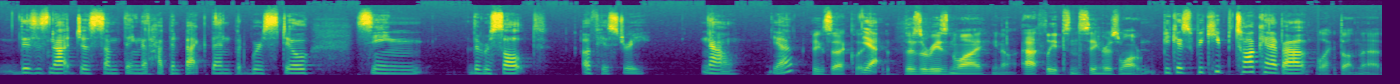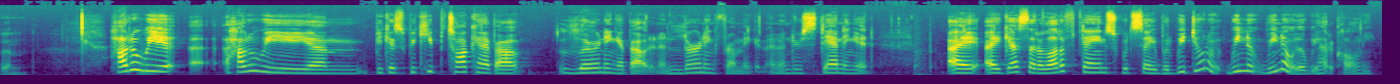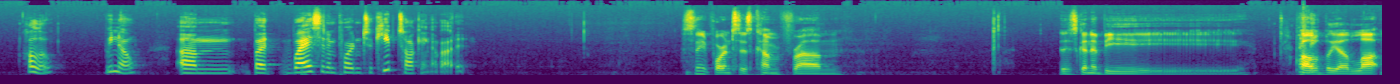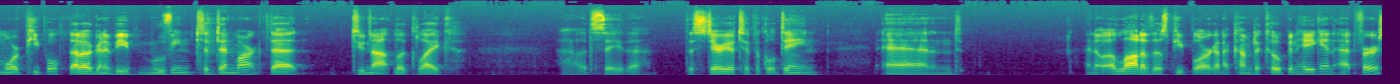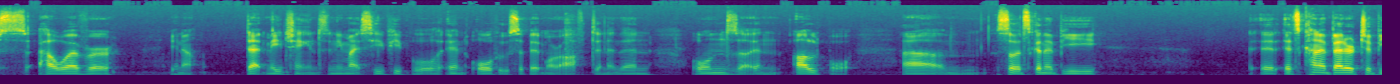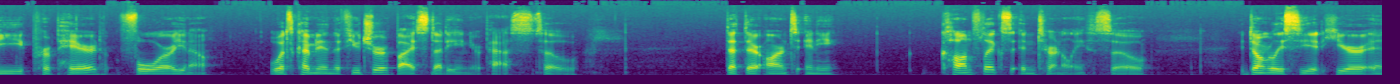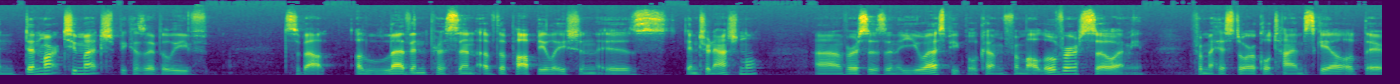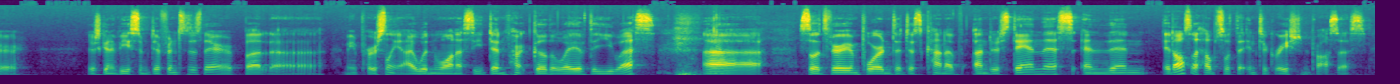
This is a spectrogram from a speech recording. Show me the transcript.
this is not just something that happened back then, but we're still seeing the result of history now Yeah? Exactly. Yeah. There's a reason why you know athletes and singers want Because we keep talking about reflect on that, and how do we, uh, how do we, um, because we keep talking about learning about it and learning from it and understanding it. I, I guess that a lot of Danes would say, but we do know, we know, we know that we had a colony. Hello, we know. Um, but why is it important to keep talking about it? So the importance has come from there's going to be probably a lot more people that are going to be moving to Denmark that do not look like, uh, let's say, the, the stereotypical Dane. And I know a lot of those people are going to come to Copenhagen at first. However, you know, that may change. And you might see people in Aarhus a bit more often, and then Odense and Aalborg. Um, so it's going to be, it, it's kind of better to be prepared for, you know, what's coming in the future by studying your past. So that there aren't any conflicts internally. So you don't really see it here in Denmark too much because I believe it's about 11% of the population is international uh, versus in the U.S. people come from all over. So I mean, from a historical time scale, there there's going to be some differences there. But uh, I mean, personally, I wouldn't want to see Denmark go the way of the U.S. Uh, so it's very important to just kind of understand this, and then it also helps with the integration process.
